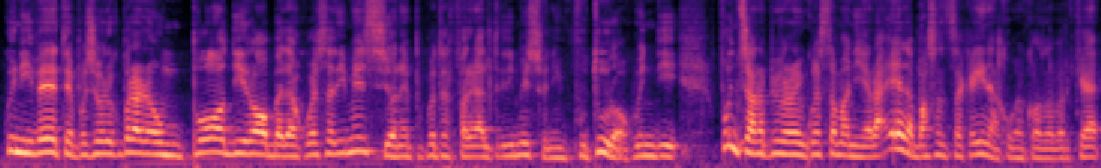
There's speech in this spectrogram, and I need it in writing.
Quindi vedete, possiamo recuperare un po' di roba da questa dimensione Per poter fare altre dimensioni in futuro. Quindi funziona più o meno in questa maniera. Ed è abbastanza carina come cosa Perché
